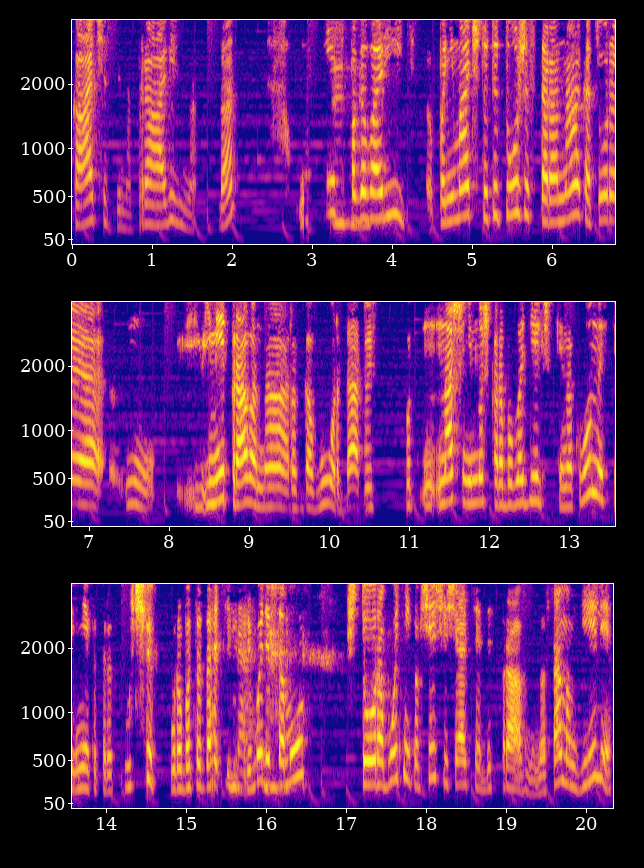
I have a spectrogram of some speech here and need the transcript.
качественно, правильно, да, уметь mm-hmm. поговорить, понимать, что ты тоже сторона, которая ну, имеет право на разговор, да, то есть вот наши немножко рабовладельческие наклонности в некоторых случаях у работодателей да. приводят к тому, что работник вообще ощущает себя бесправным. На самом деле,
